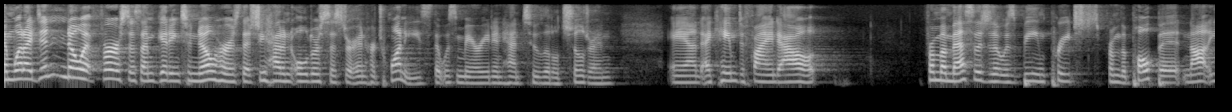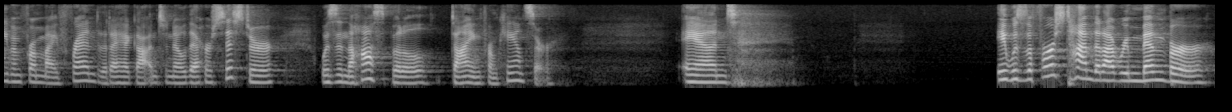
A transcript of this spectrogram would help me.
And what I didn't know at first, as I'm getting to know her, is that she had an older sister in her 20s that was married and had two little children. And I came to find out from a message that was being preached from the pulpit, not even from my friend that I had gotten to know, that her sister was in the hospital dying from cancer. And it was the first time that I remember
